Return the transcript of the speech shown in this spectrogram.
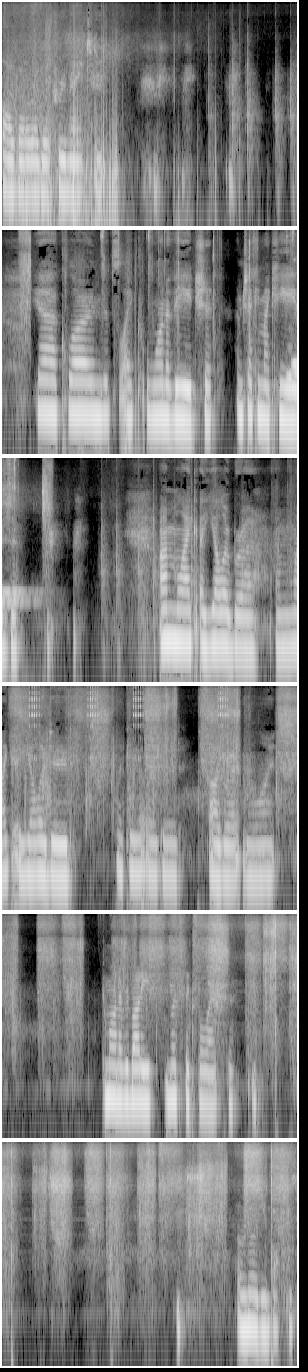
I got a regular crewmate. Yeah, clones. It's like one of each. I'm checking my keys. I'm like a yellow bruh. I'm like a yellow dude. Like a yellow dude. Oh, great, no lights. Come on, everybody. Let's fix the lights. Oh no, the imposters.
